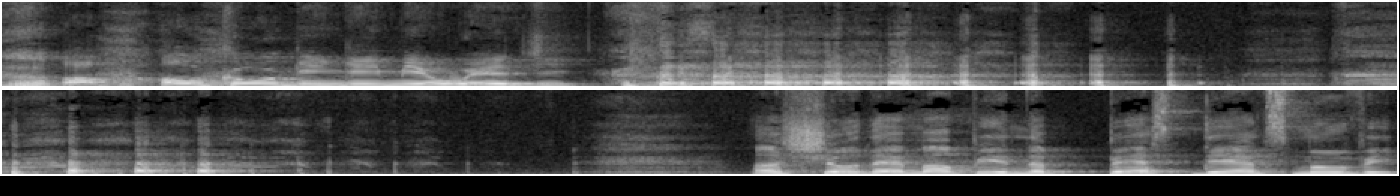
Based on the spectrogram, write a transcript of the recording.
Oh, Hulk Hogan gave me a wedgie. I'll show them. I'll be in the best dance movie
